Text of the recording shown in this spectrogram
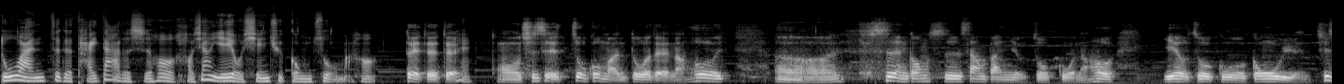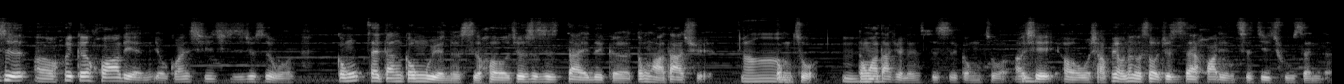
读完这个台大的时候，好像也有先去工作嘛？哈，对对对，哦，其实也做过蛮多的，然后。呃，私人公司上班有做过，然后也有做过公务员。其实呃，会跟花莲有关系，其实就是我公在当公务员的时候，就是是在那个东华大学工作，东华大学人事室工作。而且哦，我小朋友那个时候就是在花莲慈济出生的，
